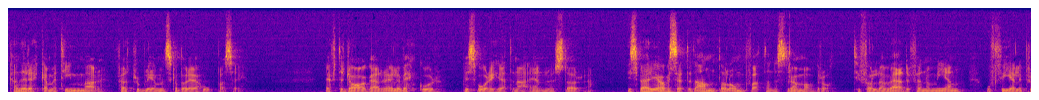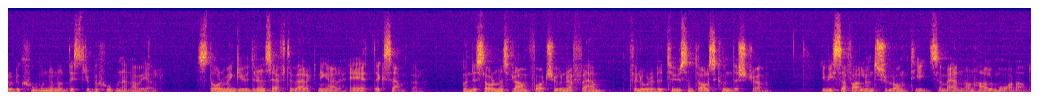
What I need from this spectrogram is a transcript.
kan det räcka med timmar för att problemen ska börja hopa sig. Efter dagar eller veckor blir svårigheterna ännu större. I Sverige har vi sett ett antal omfattande strömavbrott till följd av väderfenomen och fel i produktionen och distributionen av el. Stormen Gudruns efterverkningar är ett exempel. Under stormens framfart 2005 förlorade tusentals kunders ström. I vissa fall under så lång tid som en och en halv månad.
